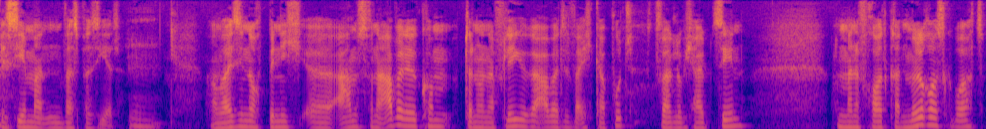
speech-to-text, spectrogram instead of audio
ist jemandem was passiert. Mhm. Dann weiß ich noch, bin ich äh, abends von der Arbeit gekommen, hab dann noch in der Pflege gearbeitet, war ich kaputt. Es war, glaube ich, halb zehn. Und meine Frau hat gerade Müll rausgebracht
